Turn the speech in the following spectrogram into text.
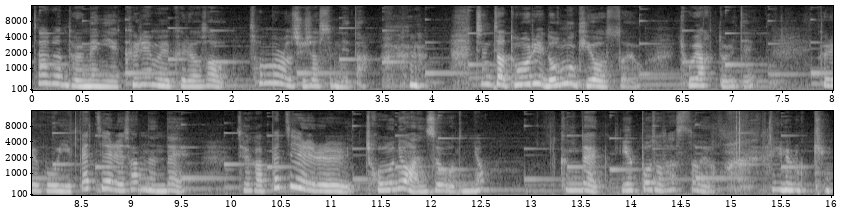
작은 돌멩이에 그림을 그려서 선물로 주셨습니다. 진짜 돌이 너무 귀여웠어요. 조약돌들. 그리고 이 배지를 샀는데 제가 배지를 전혀 안 쓰거든요. 근데 예뻐서 샀어요. 이렇게.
